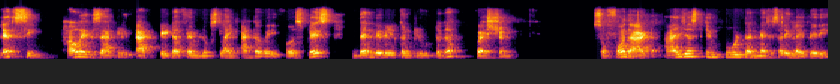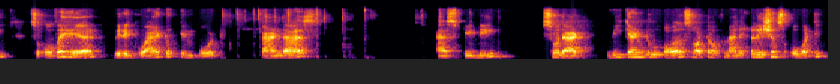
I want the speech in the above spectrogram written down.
let's see how exactly that data frame looks like at the very first place. Then we will conclude to the question. So for that, I'll just import the necessary library. So over here, we require to import pandas as PD so that we can do all sort of manipulations over the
